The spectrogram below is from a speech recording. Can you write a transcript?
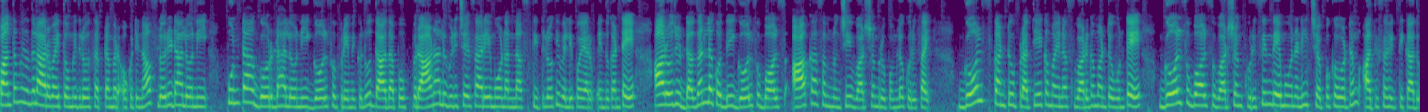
పంతొమ్మిది వందల అరవై తొమ్మిదిలో సెప్టెంబర్ ఒకటిన ఫ్లోరిడాలోని పుంటా గోర్డాలోని గోల్ఫ్ ప్రేమికులు దాదాపు ప్రాణాలు విడిచేశారేమోనన్న స్థితిలోకి వెళ్ళిపోయారు. ఎందుకంటే ఆ రోజు డజన్ల కొద్దీ గోల్ఫ్ బాల్స్ ఆకాశం నుంచి వర్షం రూపంలో కురిశాయి. గోల్ఫ్ కంటూ ప్రత్యేకమైన స్వర్గం అంటూ ఉంటే గోల్ఫ్ బాల్స్ వర్షం కురిసిందేమోనని చెప్పుకోవటం అతిశయోక్తి కాదు.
